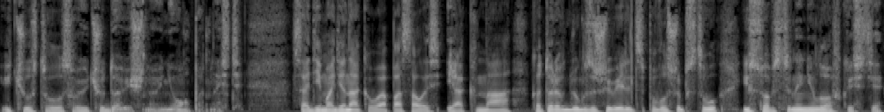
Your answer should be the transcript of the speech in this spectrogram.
и чувствовала свою чудовищную неопытность. Садим одинаково опасалась и окна, которое вдруг зашевелится по волшебству, и собственной неловкости.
